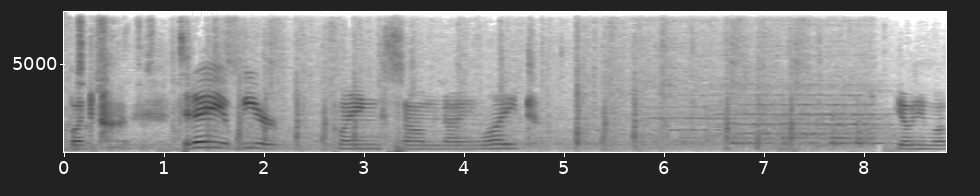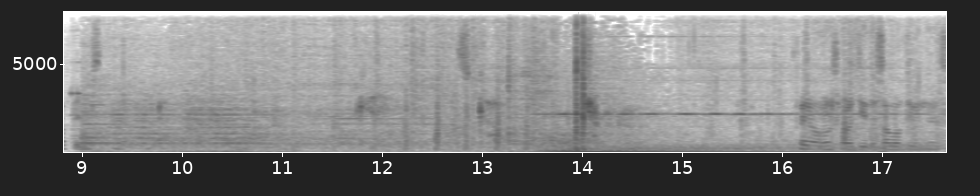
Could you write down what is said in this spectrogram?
but today we are playing some Dying Light. Do you have any weapons? Okay, let's go. I don't almost want to do this. I love doing this.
